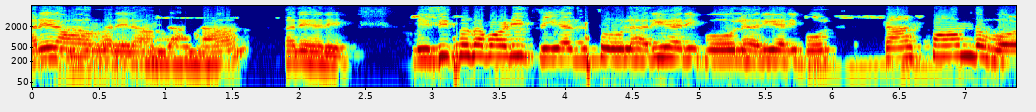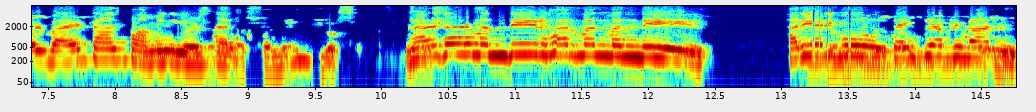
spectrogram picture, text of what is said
हरे राम हरे राम राम राम। हरे हरे। Busy through the body free as a soul hari hari bol hari hari bol transform the world by transforming yourself Transforming yourself. घर घर मंदिर हर मन मंदिर। हरी हरी बोल। Thank you everyone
